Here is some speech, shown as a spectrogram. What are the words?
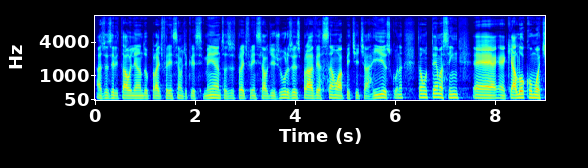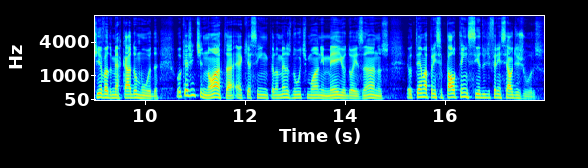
Às vezes ele está olhando para diferencial de crescimento, às vezes para diferencial de juros, às vezes para aversão ou apetite a risco. Né? Então, o tema assim, é, é, que a locomotiva do mercado muda. O que a gente nota é que, assim, pelo menos no último ano e meio, dois anos, o tema principal tem sido o diferencial de juros.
